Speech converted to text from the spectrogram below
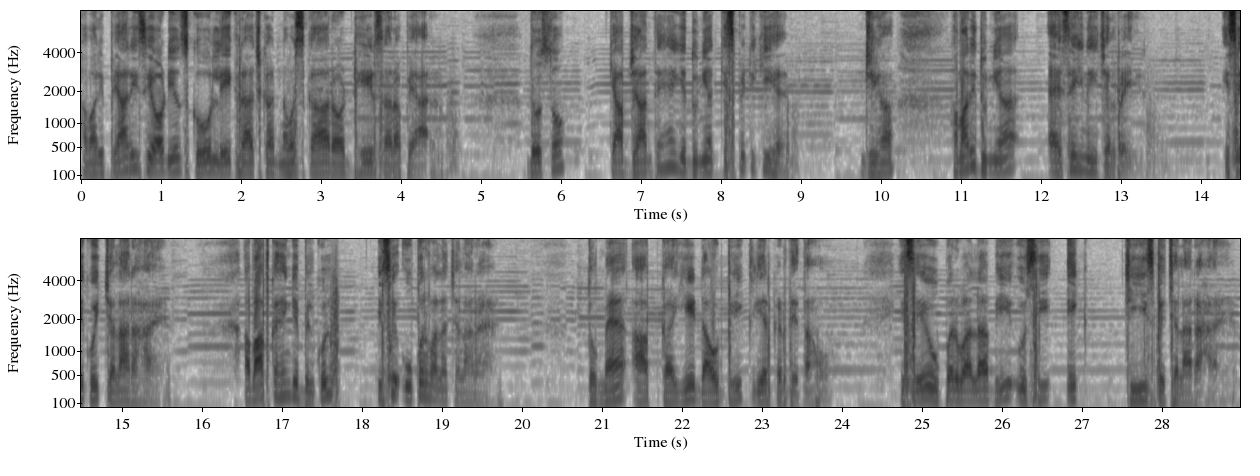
हमारी प्यारी सी ऑडियंस को लेखराज का नमस्कार और ढेर सारा प्यार। दोस्तों, क्या आप जानते हैं ये दुनिया किस पे टिकी है? जी हाँ हमारी दुनिया ऐसे ही नहीं चल रही। इसे कोई चला रहा है। अब आप कहेंगे, बिल्कुल, इसे ऊपर वाला चला रहा है। तो मैं आपका ये डाउट भी क्लियर कर देता हूँ। इसे ऊपर वाला भी उसी एक चीज़ पे चला रहा है,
